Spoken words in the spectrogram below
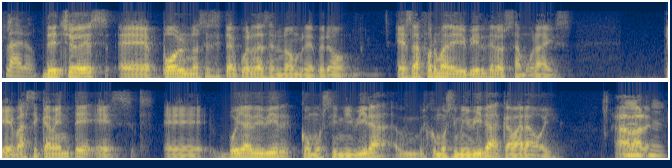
Claro. De hecho, es eh, Paul, no sé si te acuerdas del nombre, pero es la forma de vivir de los samuráis. Que básicamente es, eh, voy a vivir como si mi vida, como si mi vida acabara hoy. Ah, vale.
